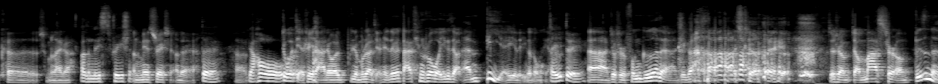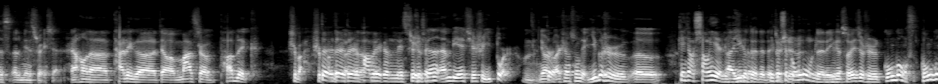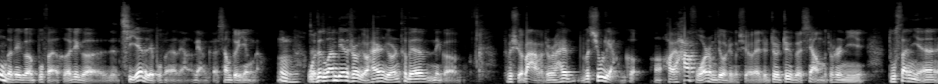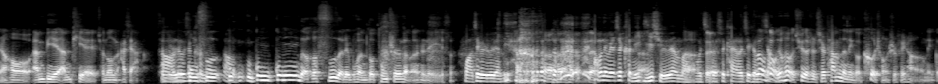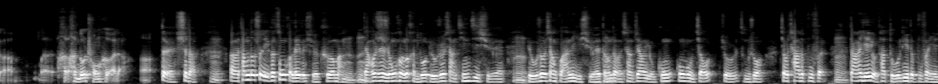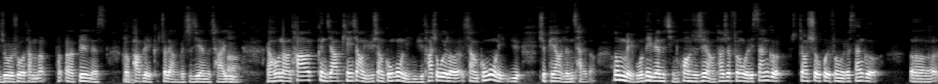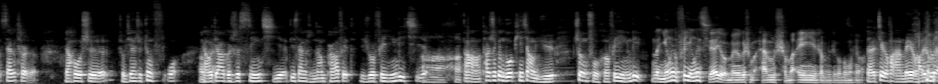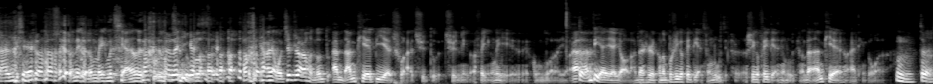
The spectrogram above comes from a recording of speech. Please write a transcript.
什么来着？Administration。Administration 啊，对。对。啊，然后这我解释一下，这我忍不住要解释，因为大家听说过一个叫 MBA 的一个东西。哎，对。啊，就是峰哥的这个学位，就是叫 Master of Business Administration。然后呢，他这个叫 Master of Public。是吧？是对对对，public administration 就是跟 MBA 其实是一对儿，嗯，有点孪生兄弟。一个是呃偏向商业领域，一个对对对，一个是公共领域的一个，所以就是公共公共的这个部分和这个企业的这部分两两个相对应的。嗯，我在读 MBA 的时候，有还是有人特别那个特别学霸吧，就是还修两个啊，好像哈佛什么就有这个学位，就就这个项目，就是你读三年，然后 MBA、MPA 全都拿下。啊，那个公司公公公的和私的这部分都通吃，可能是这个意思。哇，这个有点厉害。他们那边是肯尼迪学院嘛？我记得是开了这个。但但我觉得很有趣的是，其实他们的那个课程是非常那个呃很很多重合的啊。对，是的，嗯，呃，他们都是一个综合类的学科嘛，嗯嗯，然后是融合了很多，比如说像经济学，嗯，比如说像管理学等等，像这样有公公共交就是怎么说交叉的部分，嗯，当然也有它独立的部分，也就是说他们呃 business 和 public 这两个之间的差异。然后呢，它更加偏向于像公共领域，它是为了向公共领域去培养人才的。那么美国那边的情况是这样，它是分为三个，将社会分为了三个呃 sector 的，然后是首先是政府。然后第二个是私营企业，第三个是 non-profit，也就是非盈利企业啊啊，它是更多偏向于政府和非盈利。那盈利非盈利企业有没有个什么 M 什么 A 什么这个东西吗？哎，这个好像没有，好像就是 MPA 了。那可能没什么钱 了，那应该了。开玩笑，我其实知道有很多 M MPA 毕业出来去读去那个非盈利工作的有，MBA 也有了，但是可能不是一个非典型路径，是一个非典型路径，但 MPA 上还挺多的。嗯，对。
